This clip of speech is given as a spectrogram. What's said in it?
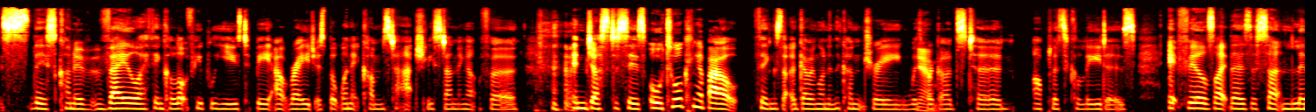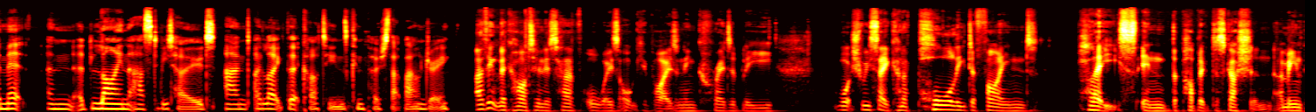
it's this kind of veil I think a lot of people use to be outrageous, but when it comes to actually standing up for injustices or talking about things that are going on in the country with Yeah. regards to our political leaders, it feels like there's a certain limit and a line that has to be toed. And I like that cartoons can push that boundary. I think the cartoonists have always occupied an incredibly, what should we say, kind of poorly defined place in the public discussion. I mean,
